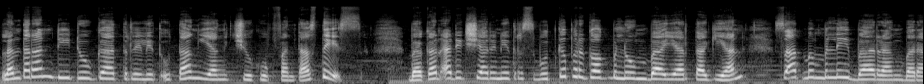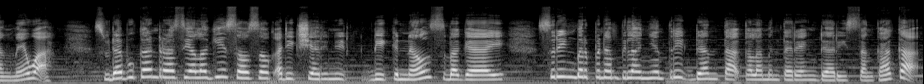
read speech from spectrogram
lantaran diduga terlilit utang yang cukup fantastis. Bahkan adik Syahrini tersebut kepergok belum bayar tagihan saat membeli barang-barang mewah. Sudah bukan rahasia lagi sosok adik Syahrini dikenal sebagai sering berpenampilan nyentrik dan tak kalah mentereng dari sang kakak.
